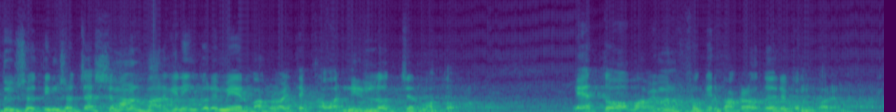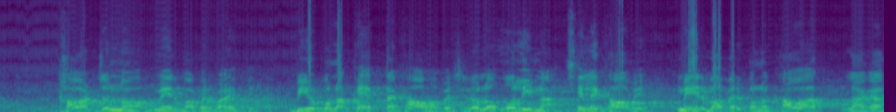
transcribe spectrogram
দুইশো, তিনশো, চারশো মানুষ বার্গেনিং করে মেয়ের বাপের বাড়িতে খাওয়া নির্লজ্জের মতো। এত অভাবী মানুষ, ফকির ফাঁকড়াও তো এরকম করেন। খাওয়ার জন্য মেয়ের বাপের বাড়িতে। বিয়ে উপলক্ষে একটা খাওয়া হবে, সেটা হলো অলিমা ছেলে খাওয়াবে। মেয়ের বাপের কোনো খাওয়া লাগা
